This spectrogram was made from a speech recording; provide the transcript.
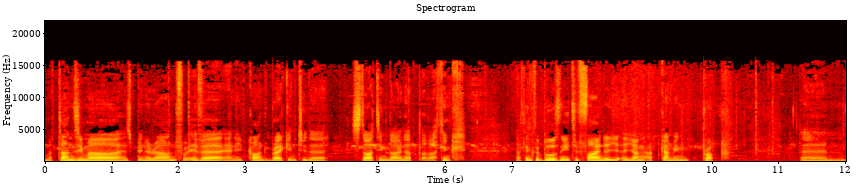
Matanzima has been around forever, and he can't break into the starting lineup. And I think, I think the Bulls need to find a, a young upcoming prop, um,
